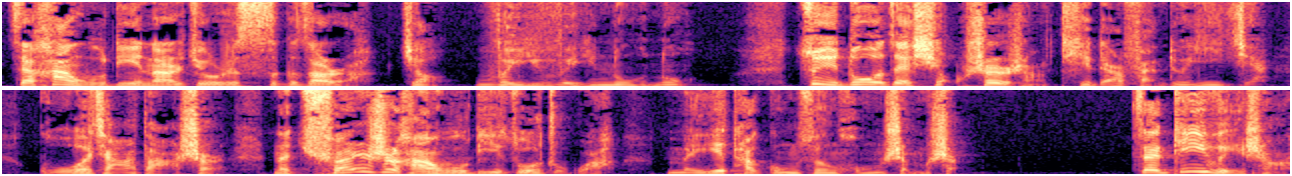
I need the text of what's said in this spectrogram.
在汉武帝那儿就是四个字儿啊，叫唯唯诺诺，最多在小事上提点反对意见。国家大事儿那全是汉武帝做主啊，没他公孙弘什么事儿。在地位上，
